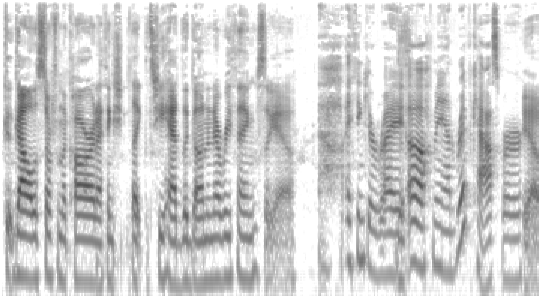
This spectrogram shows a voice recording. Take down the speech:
got all the stuff from the car, and I think she like she had the gun and everything. So yeah, I think you're right. Oh man, rip Caspar. yeah.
